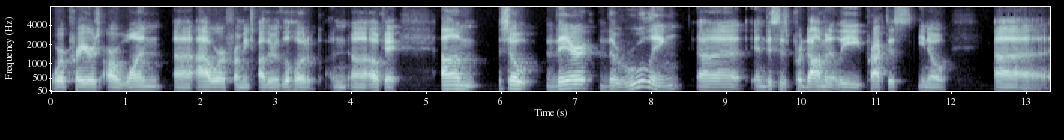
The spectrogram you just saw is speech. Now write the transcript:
where prayers are one uh, hour from each other? Luhur. Uh, okay. Um, so there, the ruling, uh, and this is predominantly practiced, you know, uh,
